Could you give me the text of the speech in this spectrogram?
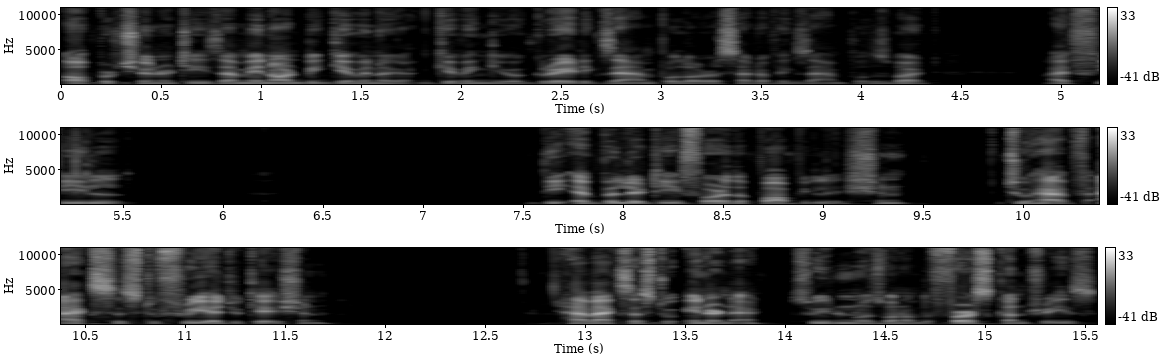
opportunities. I may not be given a, giving you a great example or a set of examples, but I feel the ability for the population to have access to free education, have access to internet. Sweden was one of the first countries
